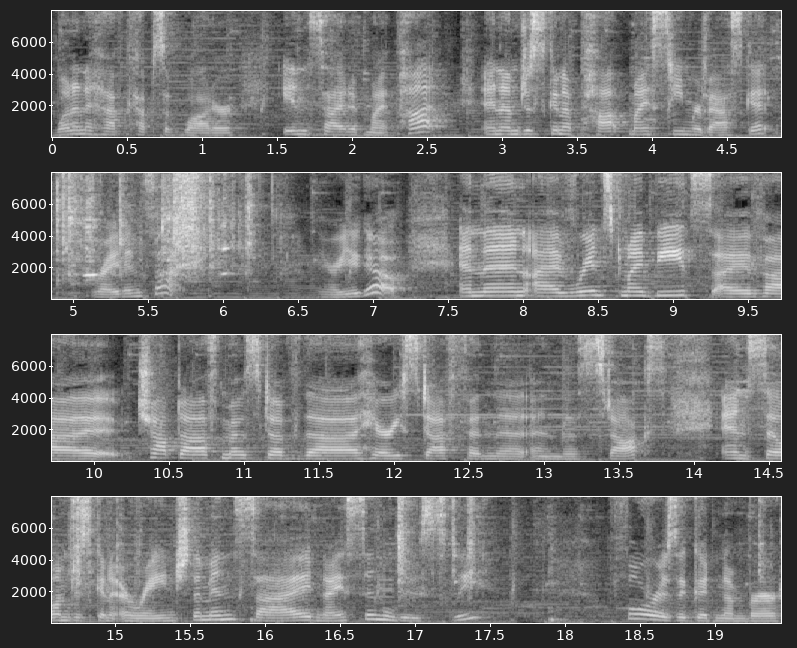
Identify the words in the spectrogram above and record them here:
one and a half cups of water inside of my pot, and I'm just going to pop my steamer basket right inside. There you go. And then I've rinsed my beets. I've uh, chopped off most of the hairy stuff and the and the stalks. And so I'm just going to arrange them inside nice and loosely. Four is a good number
